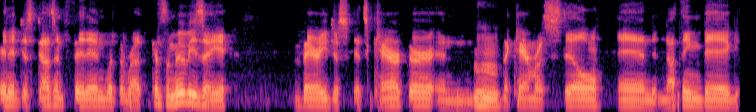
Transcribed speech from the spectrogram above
And it just doesn't fit in with the rest because the movie's a very just it's character and hmm the camera still and nothing big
